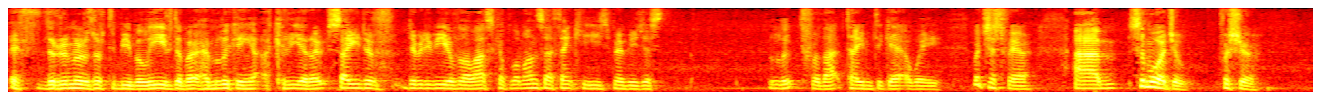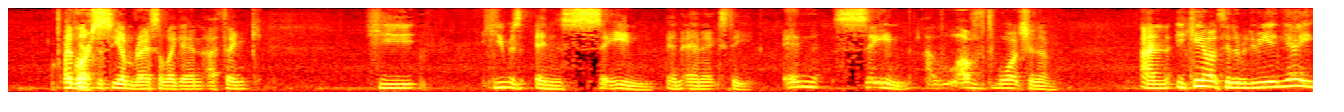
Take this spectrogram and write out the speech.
if the rumours are to be believed about him looking at a career outside of WWE over the last couple of months, I think he's maybe just looked for that time to get away, which is fair. Um, Samoa Joe, for sure. I'd love to see him wrestle again. I think he he was insane in NXT. Insane. I loved watching him. And he came up to WWE, and yeah,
